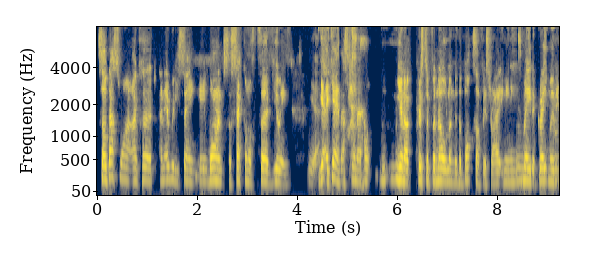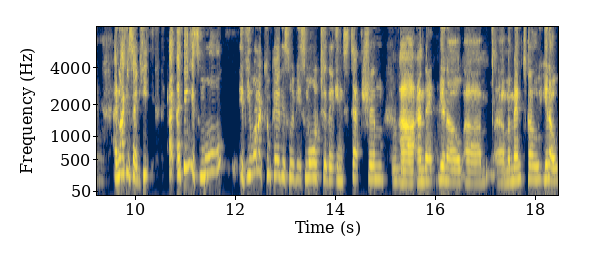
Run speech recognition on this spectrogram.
so that's why i've heard and everybody's saying it warrants a second or third viewing yeah, yeah again that's going to help you know christopher nolan with the box office right i mean he's mm-hmm. made a great movie mm-hmm. and like i said he I, I, think it's more if you want to compare this movie it's more to the inception mm-hmm. uh, and then you know um, uh, memento you know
